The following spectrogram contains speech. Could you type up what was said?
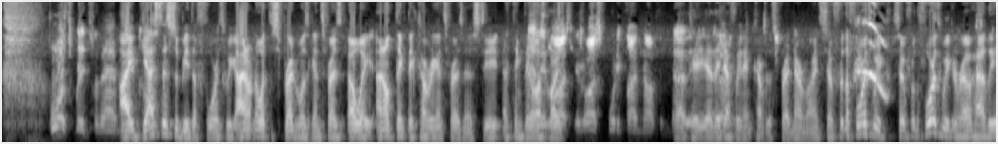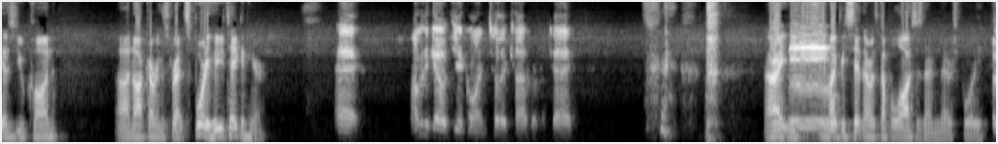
Fourth week for them. I guess this would be the fourth week. I don't know what the spread was against Fresno. Oh wait, I don't think they covered against Fresno State. I think they Yeah, lost they by. lost. They lost forty-five nothing. Okay, yeah, they definitely didn't cover the spread. Never mind. So for the fourth week, so for the fourth week in a row, Hadley has UConn uh, not covering the spread. Sporty, who are you taking here? Hey, I'm going to go with UConn until they cover. Okay. All right, you, you might be sitting there with a couple losses then, there, Sporty.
